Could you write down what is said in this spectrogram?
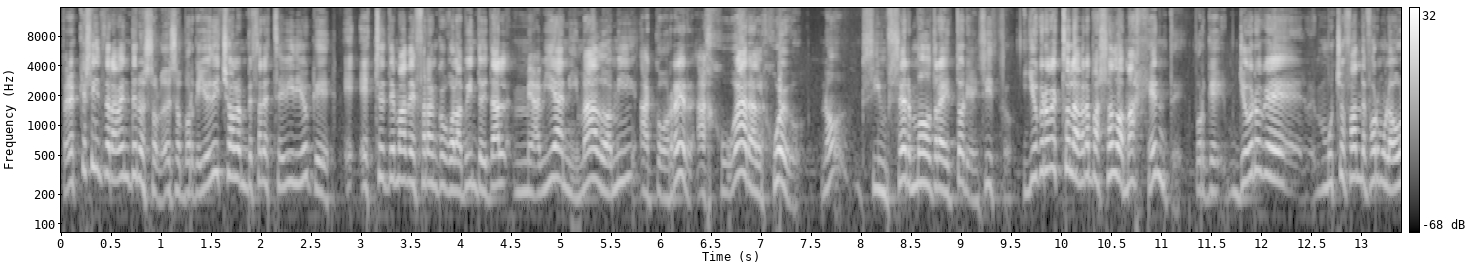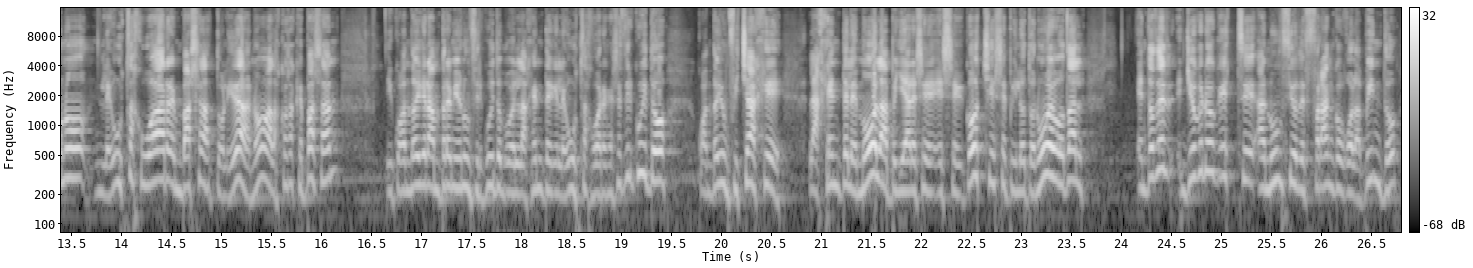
Pero es que sinceramente no es solo eso, porque yo he dicho al empezar este vídeo que e, este tema de Franco Colapinto y tal me había animado a mí a correr, a jugar al juego. ¿No? Sin ser modo trayectoria, insisto. Y yo creo que esto le habrá pasado a más gente, porque yo creo que muchos fans de Fórmula 1 le gusta jugar en base a la actualidad, ¿no? A las cosas que pasan. Y cuando hay gran premio en un circuito, pues la gente que le gusta jugar en ese circuito. Cuando hay un fichaje, la gente le mola pillar ese, ese coche, ese piloto nuevo, tal. Entonces, yo creo que este anuncio de Franco Colapinto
